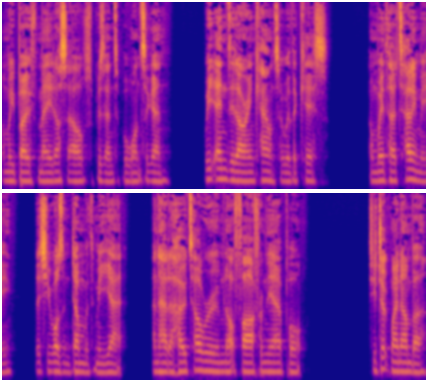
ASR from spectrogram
and we both made ourselves presentable once again. We ended our encounter with a kiss, and with her telling me that she wasn't done with me yet and had a hotel room not far from the airport. She took my number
